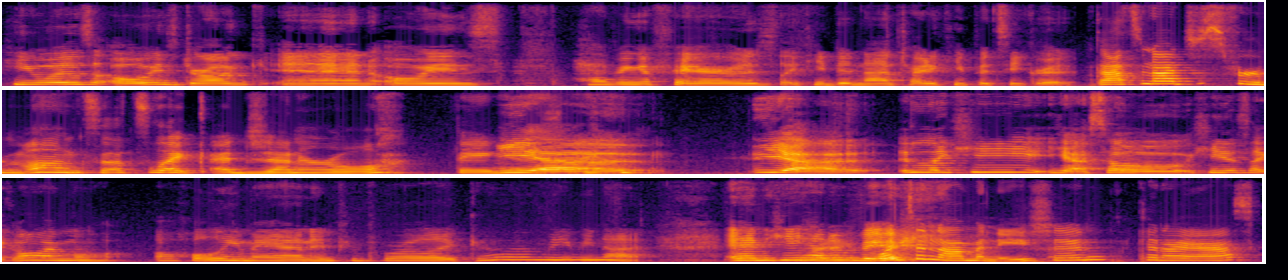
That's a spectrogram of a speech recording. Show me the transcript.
he was always drunk and always having affairs. Like he did not try to keep it secret. That's not just for monks. That's like a general thing. Yeah. Yeah, like he, yeah, so he is like, oh, I'm a, a holy man, and people are like, oh, maybe not. And he right. had a very. What denomination, can I ask?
